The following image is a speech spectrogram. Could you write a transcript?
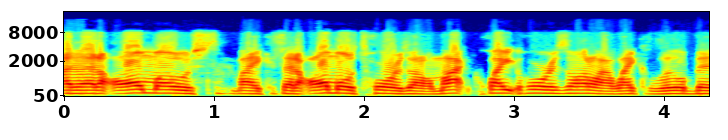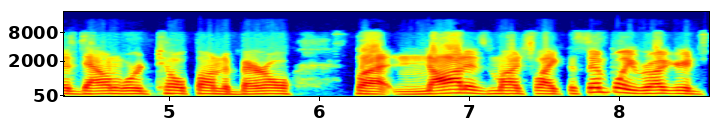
and then almost like I said almost horizontal not quite horizontal I like a little bit of downward tilt on the barrel but not as much. Like the simply rugged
